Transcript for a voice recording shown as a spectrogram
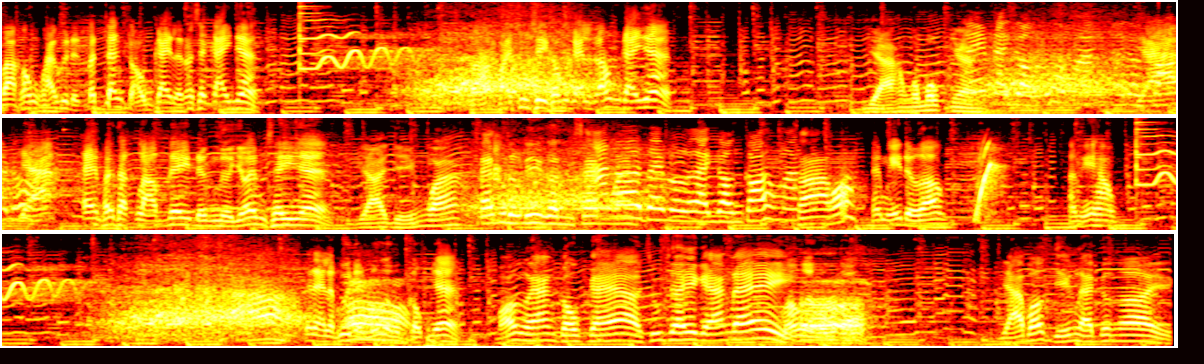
và không phải quy định bánh tráng trộn cay là nó sẽ cay nha không phải sushi không cay là nó không cay nha. Dạ không có mút nha. Em lại gần đúng không anh? Lại gần dạ coi đúng dạ. em phải thật lòng đi đừng lừa dối mc nha. Dạ diễn quá. Em có được đi gần không xem anh không ơi em tụi em được lại gần coi không anh? Xa quá. Em nghĩ được không? Anh nghĩ không? À, cái này là quy định mỗi người một cục nha. Mọi người ăn cục kìa. Sushi kìa ăn đi. Mỗi người một cục. Dạ bớt diễn lại cưng ơi.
